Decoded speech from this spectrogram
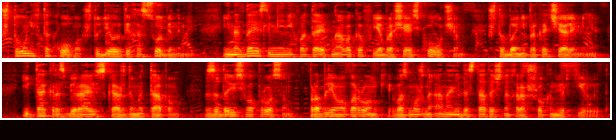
Что у них такого, что делает их особенными? Иногда, если мне не хватает навыков, я обращаюсь к коучам, чтобы они прокачали меня. И так разбираюсь с каждым этапом. Задаюсь вопросом, проблема воронки, возможно, она недостаточно хорошо конвертирует.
